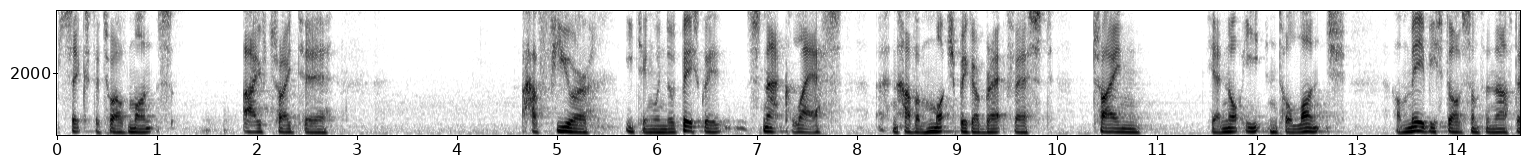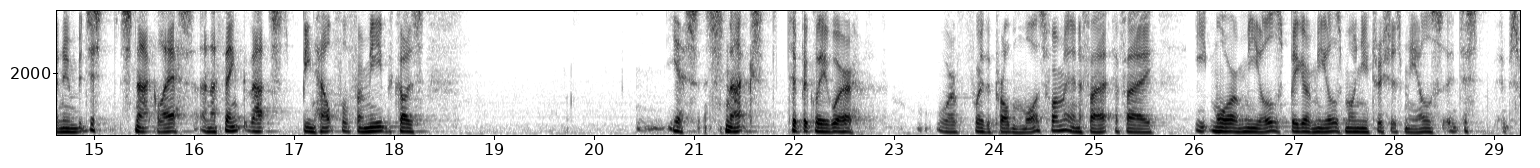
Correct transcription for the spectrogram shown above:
six to 12 months, I've tried to have fewer eating windows, basically snack less and have a much bigger breakfast, try and yeah, not eat until lunch. I'll maybe still have something in the afternoon, but just snack less. And I think that's been helpful for me because, yes, snacks typically were, were where the problem was for me. And if I if I eat more meals, bigger meals, more nutritious meals, it just it's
